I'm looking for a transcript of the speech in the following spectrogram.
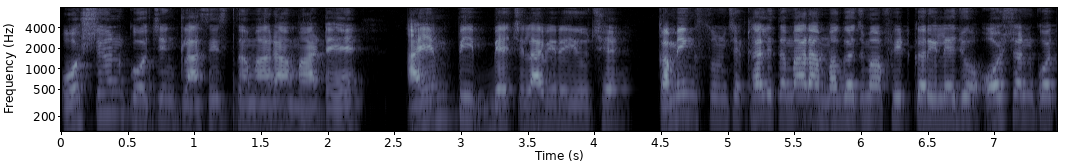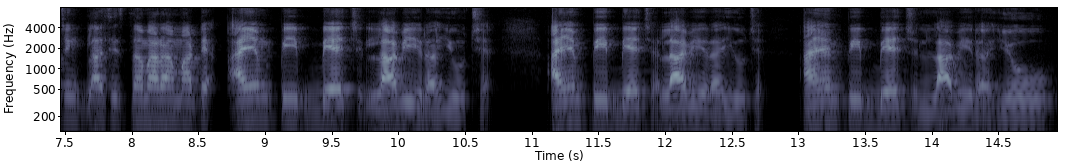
ઓશન કોચિંગ ક્લાસીસ તમારા માટે આઈએમપી બેચ લાવી રહ્યું છે. કમિંગ સૂન છે. ખાલી તમારા મગજમાં ફિટ કરી લેજો. ઓશન કોચિંગ ક્લાસીસ તમારા માટે આઈએમપી બેચ લાવી રહ્યું છે. આઈએમપી બેચ લાવી રહ્યું છે. આઈએમપી બેચ લાવી રહ્યું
